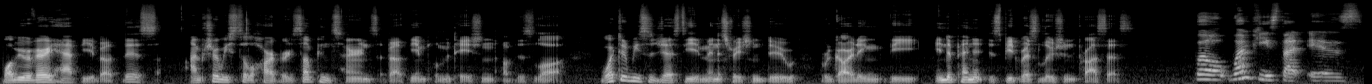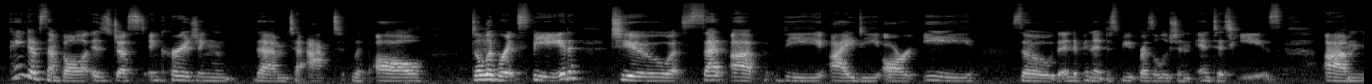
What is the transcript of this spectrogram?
While we were very happy about this, I'm sure we still harbored some concerns about the implementation of this law. What did we suggest the administration do regarding the independent dispute resolution process? Well, one piece that is kind of simple is just encouraging them to act with all deliberate speed to set up the IDRE, so the independent dispute resolution entities. Um,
